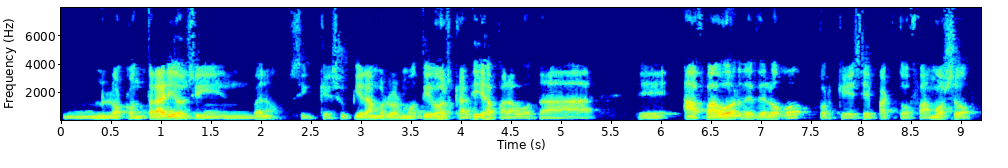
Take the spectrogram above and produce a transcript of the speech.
mm, lo contrario, sin, bueno, sin que supiéramos los motivos que había para votar eh, a favor, desde luego, porque ese pacto famoso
